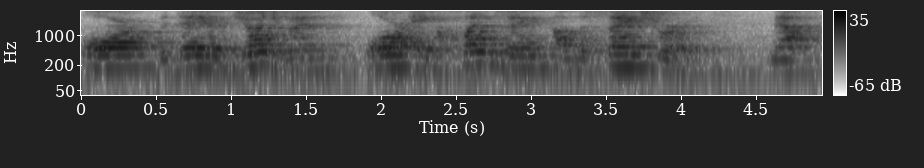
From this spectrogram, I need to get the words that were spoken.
or the Day of Judgment or a cleansing of the sanctuary. Now,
